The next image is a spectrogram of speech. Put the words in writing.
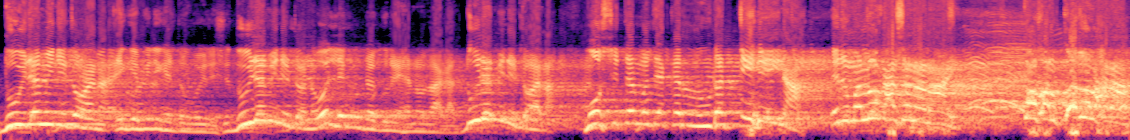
দুইটা মিনিট হয় না। এই বিড়ি খেতে বই দিছে দুইটা মিনিট হয় না। ওই লেগুটা ঘুরে হেন জায়গা। দুইটা মিনিট হয় না। মসজিদের মধ্যে একটা রুটা টিহেই না। এরকম লোক আসে না নাই? কখন কত খারাপ?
